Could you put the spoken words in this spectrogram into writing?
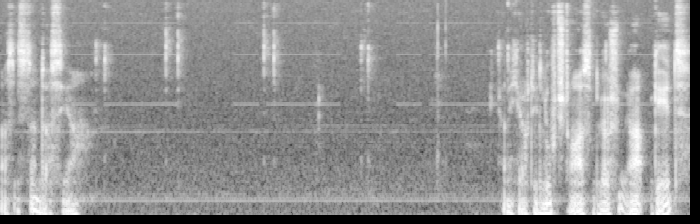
Was ist denn das hier? Kann ich auch die Luftstraßen löschen? Ja, geht.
